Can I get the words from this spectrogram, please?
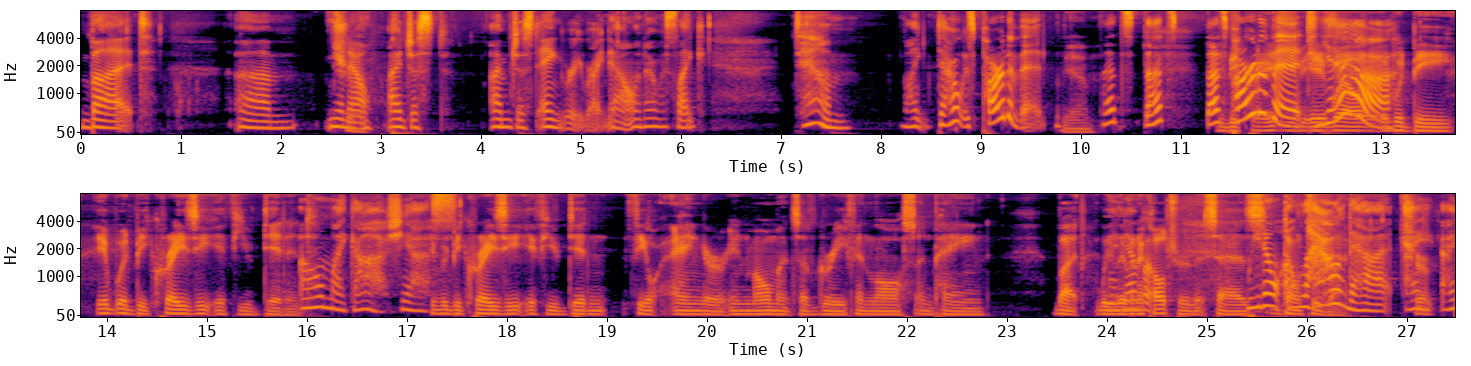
but um you Sure. know i just i'm just angry right now and i was like tim like doubt is part of it Yeah. that's that's that's part of cra- it, well, yeah it would be it would be crazy if you didn't. oh my gosh yes It would be crazy if you didn't feel anger in moments of grief and loss and pain. But we I live know, in a culture that says We don't, do allow that. that. Sure. I, I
